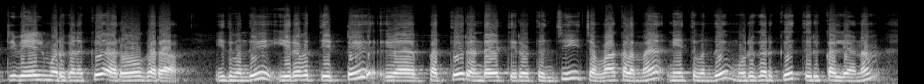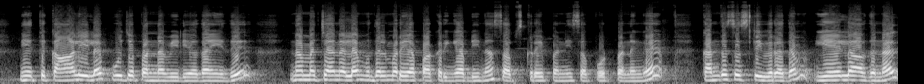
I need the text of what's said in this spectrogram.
வெற்றிவேல் முருகனுக்கு அரோகரா. இது வந்து இருபத்தி எட்டு பத்து ரெண்டாயிரத்தி இருபத்தஞ்சி செவ்வாய்க்கிழமை நேற்று வந்து முருகருக்கு திருக்கல்யாணம். நேற்று காலையில் பூஜை பண்ண வீடியோ தான் இது. நம்ம சேனலை முதல் முறையாக பார்க்குறீங்க அப்படின்னா சப்ஸ்கிரைப் பண்ணி சப்போர்ட் பண்ணுங்கள் கந்தசஷ்டி விரதம் ஏழாவது நாள்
